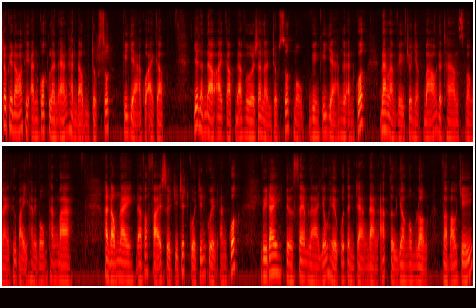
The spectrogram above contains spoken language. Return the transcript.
Trong khi đó, thì Anh quốc lên án hành động trục xuất ký giả của Ai Cập. Giới lãnh đạo Ai Cập đã vừa ra lệnh trục xuất một viên ký giả người Anh quốc đang làm việc cho nhật báo The Times vào ngày thứ Bảy 24 tháng 3. Hành động này đã vấp phải sự chỉ trích của chính quyền Anh quốc vì đây được xem là dấu hiệu của tình trạng đàn áp tự do ngôn luận và báo chí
